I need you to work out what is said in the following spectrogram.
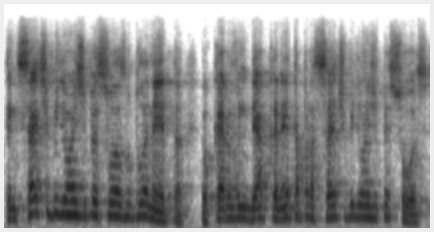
Tem 7 bilhões de pessoas no planeta. Eu quero vender a caneta para 7 bilhões de pessoas.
